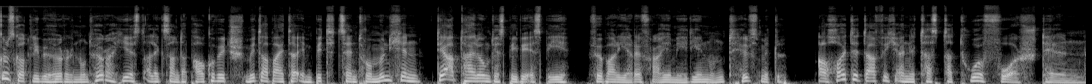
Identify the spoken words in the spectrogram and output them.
Grüß Gott, liebe Hörerinnen und Hörer, hier ist Alexander Paukowitsch, Mitarbeiter im BIT-Zentrum München, der Abteilung des BBSB für barrierefreie Medien und Hilfsmittel. Auch heute darf ich eine Tastatur vorstellen.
